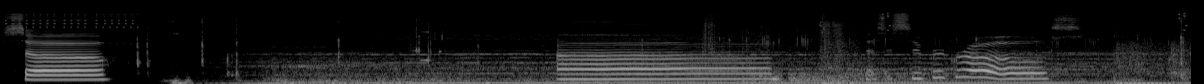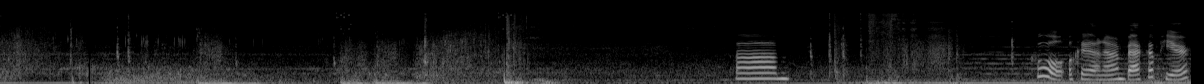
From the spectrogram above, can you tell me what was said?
So... Um, this is super gross. Um. Cool. Okay, now I'm back up here.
